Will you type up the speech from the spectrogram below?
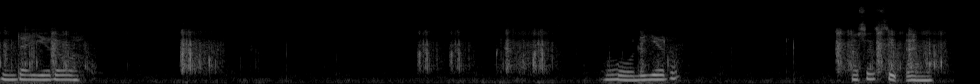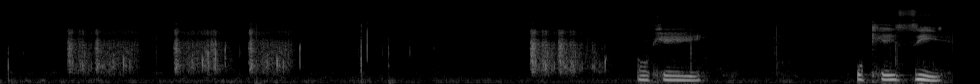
มันได้เยอะแล้วอะโอ้โหได้เยอะแล้วเอาสักสิบอันโอเค โอเคสิ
